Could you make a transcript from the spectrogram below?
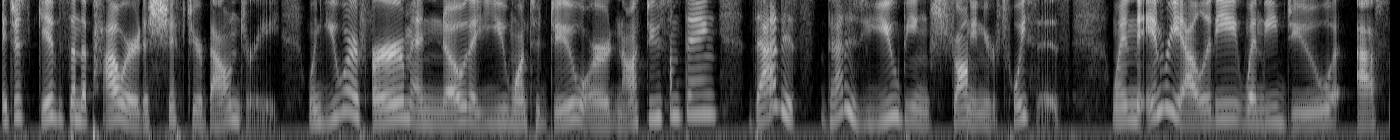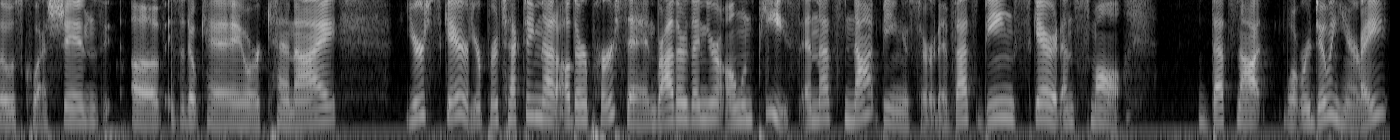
it just gives them the power to shift your boundary. When you are firm and know that you want to do or not do something, that is that is you being strong in your choices. When in reality, when we do ask those questions of is it okay or can I, you're scared. You're protecting that other person rather than your own peace. And that's not being assertive. That's being scared and small. That's not what we're doing here, right?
